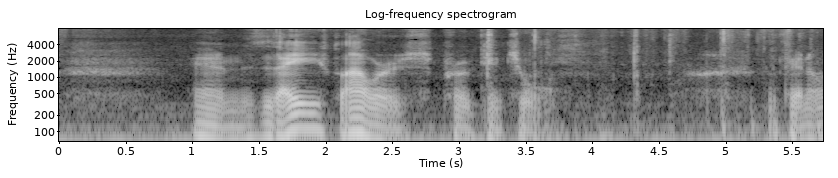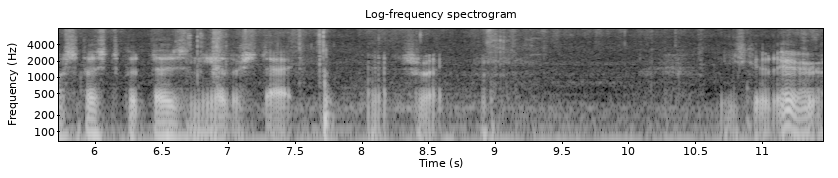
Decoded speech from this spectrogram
and Zay Flowers potential. Okay, now I'm supposed to put those in the other stack. That's right. These go there,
